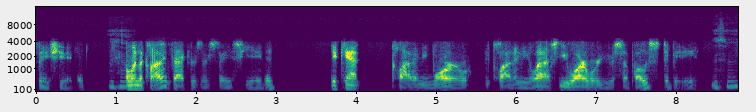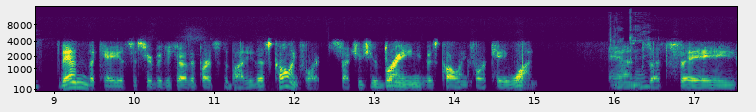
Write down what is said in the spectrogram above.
satiated. Hmm And when the clotting factors are satiated, you can't clot any more or clot any less. You are where you're supposed to be. hmm Then the K is distributed to other parts of the body that's calling for it, such as your brain is calling for K1. And Okay. let's say,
